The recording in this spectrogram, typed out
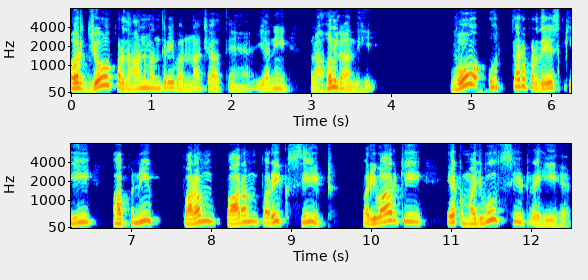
और जो प्रधानमंत्री बनना चाहते हैं, यानी राहुल गांधी, वो उत्तर प्रदेश की अपनी परम, पारंपरिक सीट, परिवार की एक मज़बूत सीट रही है।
